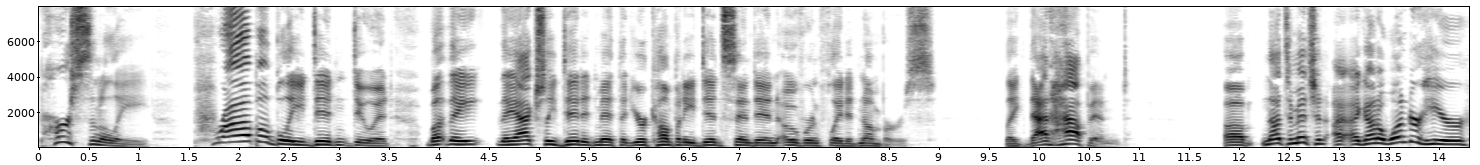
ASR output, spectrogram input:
personally probably didn't do it, but they they actually did admit that your company did send in overinflated numbers. Like that happened. Um, not to mention, I, I gotta wonder here.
